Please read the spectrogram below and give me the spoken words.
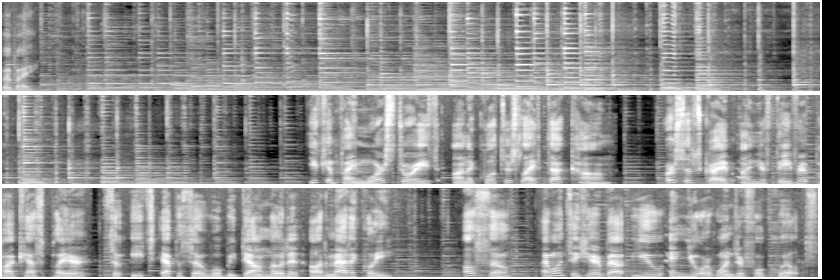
Bye bye. You can find more stories on aquilterslife.com or subscribe on your favorite podcast player so each episode will be downloaded automatically. Also, I want to hear about you and your wonderful quilts.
